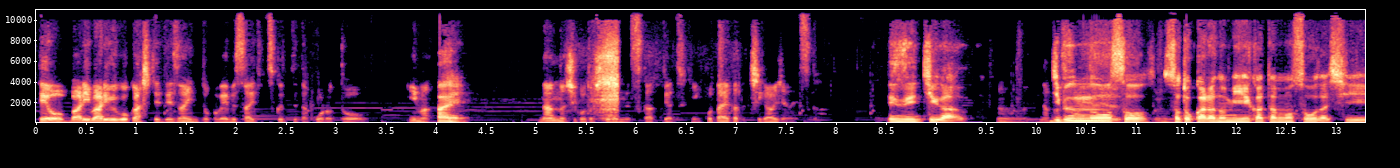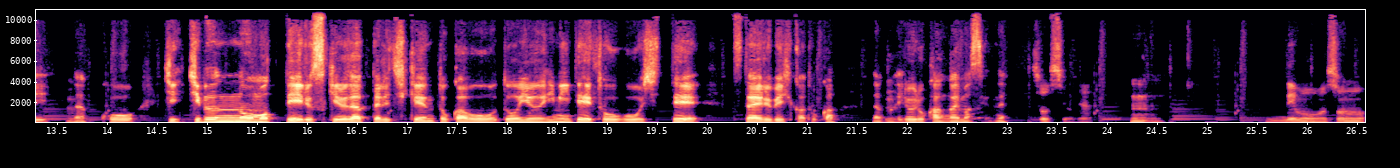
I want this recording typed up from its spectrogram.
手をバリバリ動かしてデザインとかウェブサイト作ってた頃と、今っはいて何の仕事してるんですかってやつに答え方違うじゃないですか。全然違う。うん、自分の、そそう外からの見え方もそうだし、うん。なんかこう、じ自分の持っているスキルだったり知見とかをどういう意味で統合して伝えるべきかとか、なんかいろいろ考えますよね。そうですよね。うん。でも、その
